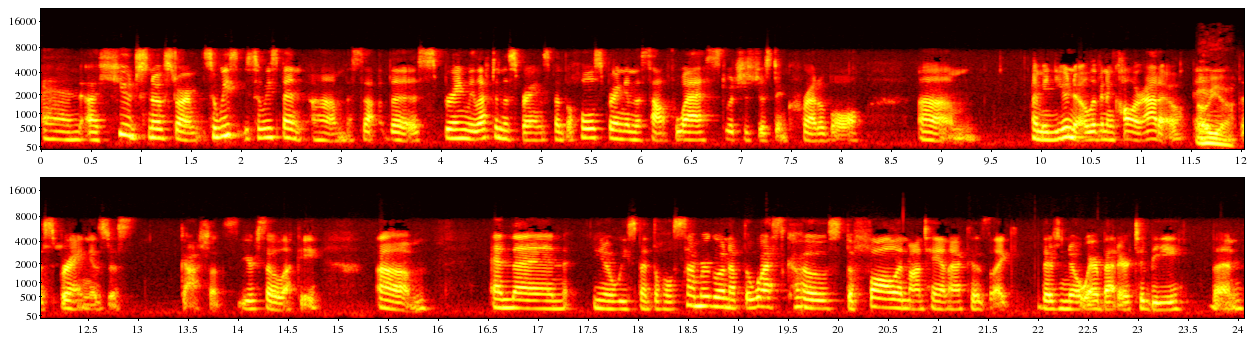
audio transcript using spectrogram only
and a huge snowstorm. So we so we spent um, the the spring. We left in the spring, spent the whole spring in the Southwest, which is just incredible. Um, I mean, you know, living in Colorado, Oh, yeah. the spring is just, gosh, that's you're so lucky. Um, and then you know we spent the whole summer going up the west coast, the fall in Montana because like there's nowhere better to be than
